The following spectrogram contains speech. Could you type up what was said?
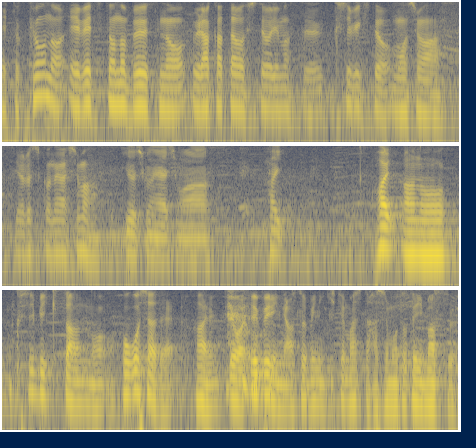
えっと今日のエベツトのブースの裏方をしております串引きと申します。よろしくお願いします。よろしくお願いします。はいはい、あの串引さんの保護者で、はい、今日はエブリンに遊びに来てました橋本と言います。よ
